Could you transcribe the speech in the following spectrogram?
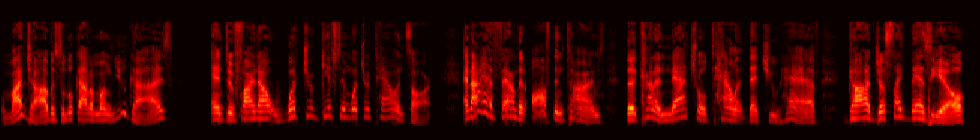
Well, my job is to look out among you guys and to find out what your gifts and what your talents are. And I have found that oftentimes the kind of natural talent that you have God, just like Bezalel,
